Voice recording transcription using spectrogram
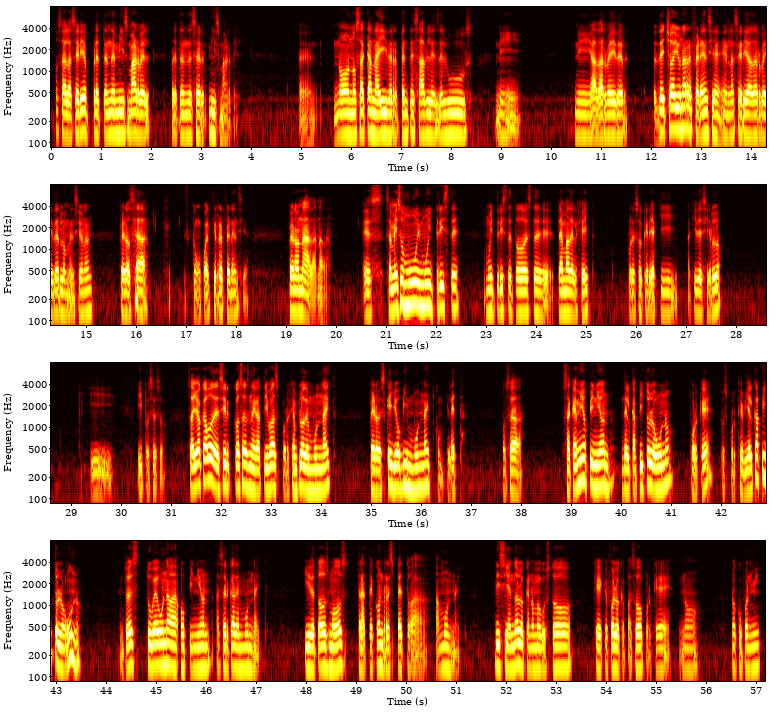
o sea, la serie pretende Miss Marvel, pretende ser Miss Marvel. Eh, no, no sacan ahí de repente sables de luz, ni, ni a Darth Vader. De hecho, hay una referencia en la serie a Darth Vader, lo mencionan, pero o sea, es como cualquier referencia. Pero nada, nada. Es, se me hizo muy, muy triste, muy triste todo este tema del hate. Por eso quería aquí, aquí decirlo. Y, y pues eso. O sea, yo acabo de decir cosas negativas, por ejemplo, de Moon Knight pero es que yo vi Moon Knight completa. O sea, saqué mi opinión del capítulo 1. ¿Por qué? Pues porque vi el capítulo 1. Entonces tuve una opinión acerca de Moon Knight. Y de todos modos traté con respeto a, Moon Knight. Diciendo lo que no me gustó, qué fue lo que pasó, por qué no, no ocupó en mí.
